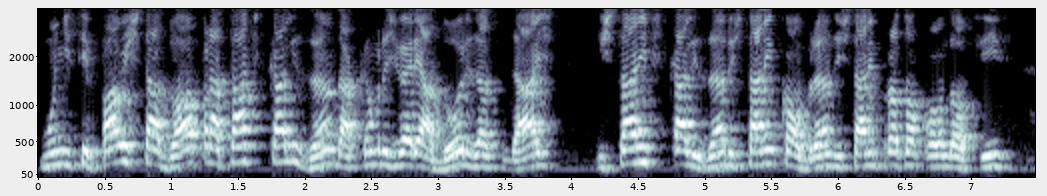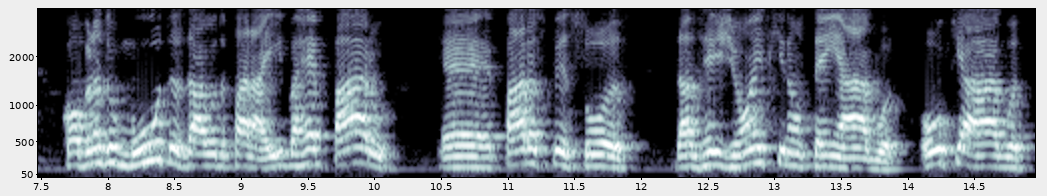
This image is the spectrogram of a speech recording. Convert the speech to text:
municipal e estadual para estar tá fiscalizando a Câmara de Vereadores, a cidade, estarem fiscalizando, estarem cobrando, estarem protocolando ofício, cobrando multas da água do Paraíba, reparo é, para as pessoas das regiões que não têm água ou que a água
